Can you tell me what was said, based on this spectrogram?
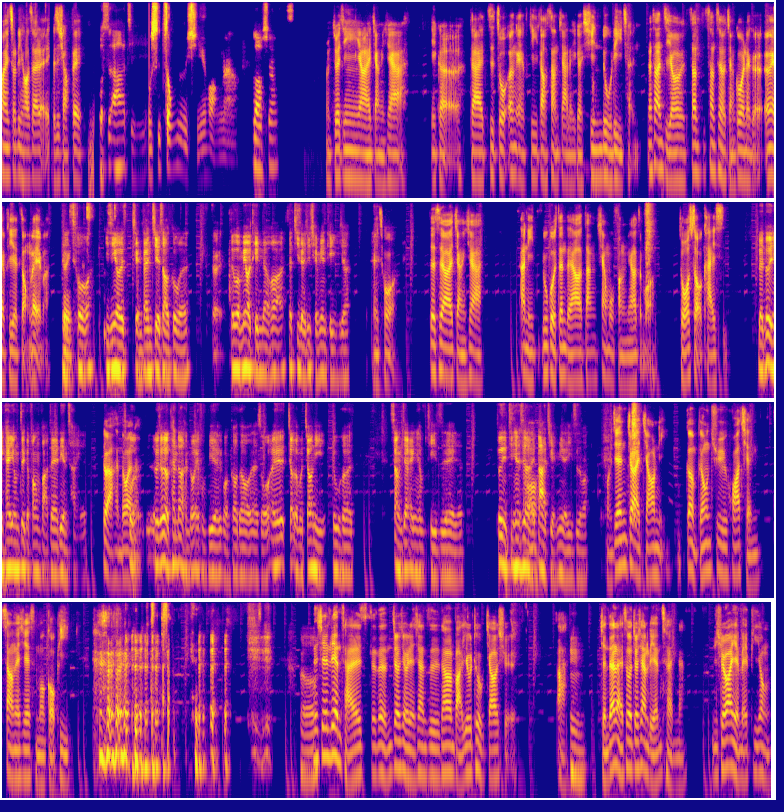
欢迎收听豪宅雷，我是小费。我是阿吉，我是中日协皇啊，老乡。我最近要来讲一下一个在制作 NFT 到上架的一个心路历程。那上一集有上上次有讲过那个 NFT 的种类嘛？没错，已经有简单介绍过了。对，如果没有听的话，就记得去前面听一下。没错，这次要来讲一下，啊，你如果真的要当项目方，你要怎么着手开始？人都已经开始用这个方法在练财了。对啊，很多我人我就有看到很多 FB 的广告都有在说，哎，教怎么教你如何上架 NFT 之类的。所以你今天是要来哦大解密的意思吗？我今天就来教你，根本不用去花钱上那些什么狗屁，哦那，些练财的人就有点像是他们把 YouTube 教学啊，嗯，简单来说就像连城呢、你学完也没屁用。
